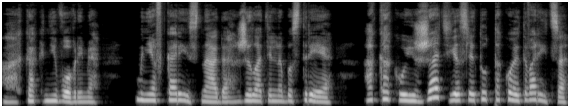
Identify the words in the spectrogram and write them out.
Ах, как не вовремя. Мне в Карис надо, желательно быстрее. А как уезжать, если тут такое творится?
